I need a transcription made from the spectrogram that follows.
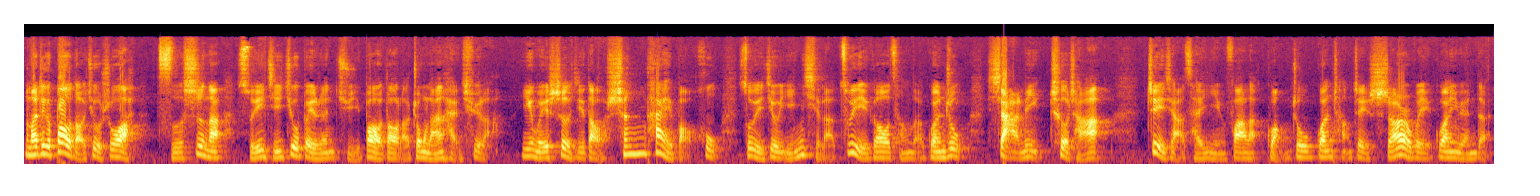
那么，这个报道就说啊，此事呢，随即就被人举报到了中南海去了。因为涉及到生态保护，所以就引起了最高层的关注，下令彻查，这下才引发了广州官场这十二位官员的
